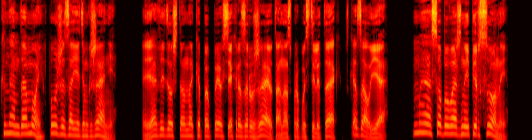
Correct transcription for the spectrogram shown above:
«К нам домой, позже заедем к Жанне». «Я видел, что на КПП всех разоружают, а нас пропустили так», — сказал я. «Мы особо важные персоны».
